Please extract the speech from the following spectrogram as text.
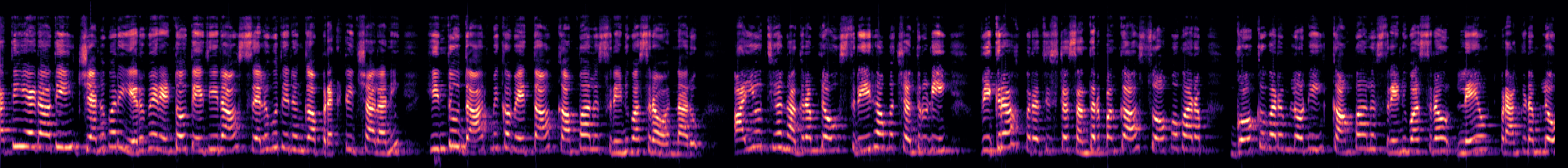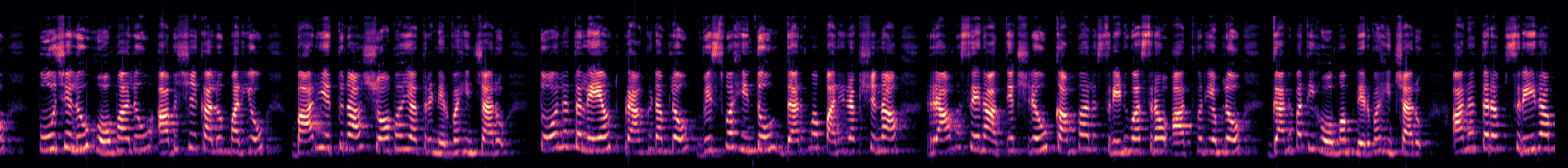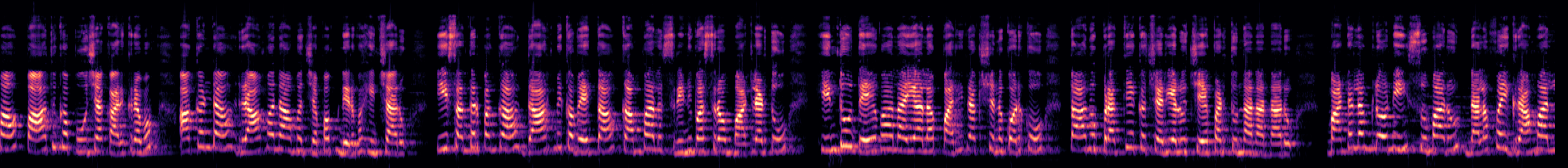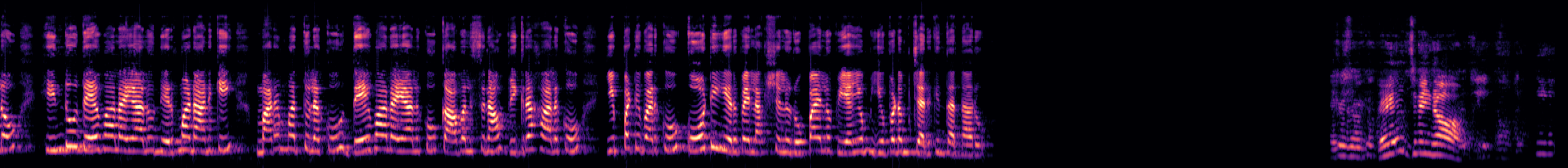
ప్రతి ఏడాది జనవరి ఇరవై రెండో తేదీన సెలవు దినంగా ప్రకటించాలని హిందూ ధార్మికవేత్త కంపాల శ్రీనివాసరావు అన్నారు. అయోధ్య నగరంలో శ్రీరామచంద్రుని విగ్రహ ప్రతిష్ట సందర్భంగా సోమవారం గోకవరంలోని కంపాల శ్రీనివాసరావు లేఅవుట్ ప్రాంగణంలో పూజలు హోమాలు అభిషేకాలు మరియు భారీ ఎత్తున శోభాయాత్ర నిర్వహించారు. తోలత లేఅవుట్ ప్రాంగణంలో విశ్వ హిందూ ధర్మ పరిరక్షణ రామసేన అధ్యక్షుడు కంపాల శ్రీనివాసరావు ఆధ్వర్యంలో గణపతి హోమం నిర్వహించారు. అనంతరం శ్రీరామ పాదుక పూజ కార్యక్రమం అఖండ రామనామ జపం నిర్వహించారు. ఈ సందర్భంగా ధార్మికవేత్త కంపాల శ్రీనివాసరావు మాట్లాడుతూ హిందూ దేవాలయాల పరిరక్షణ కొరకు తాను ప్రత్యేక చర్యలు చేపడుతున్నానన్నారు. మండలంలోని సుమారు నలభై గ్రామాల్లో హిందూ దేవాలయాలు నిర్మాణానికి మరమ్మతులకు దేవాలయాలకు కావలసిన విగ్రహాలకు ఇప్పటి వరకు కోటి ఇరవై లక్షల రూపాయల వ్యయం ఇవ్వడం జరిగిందన్నారు.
